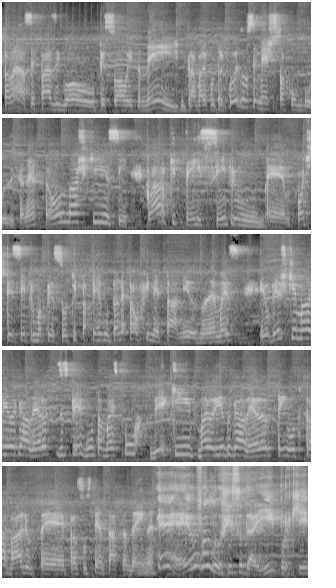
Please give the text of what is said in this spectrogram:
falar, ah, você faz igual o pessoal aí também, trabalha com outra coisa, ou você mexe só com música, né? Então eu acho que assim, claro que tem sempre um. É, pode ter sempre uma pessoa que tá perguntando é para alfinetar mesmo, né? Mas eu vejo que a maioria da galera pergunta mais por ver que a maioria da galera tem outro trabalho é, para sustentar também, né? É, eu falo isso daí aí, porque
